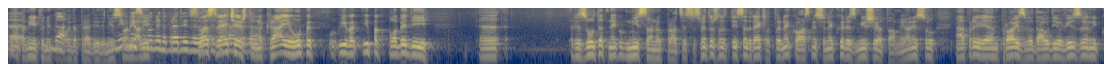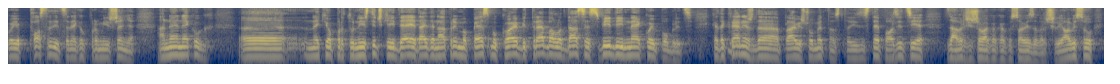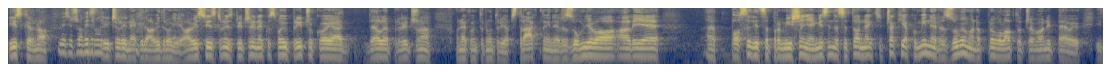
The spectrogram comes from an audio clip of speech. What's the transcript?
Ne, pa nije to niko da. mogu da predvide, nisu oni, nisu ali mogli da predvide. Sva sreća je što da. na kraju upek, ipak, ipak pobedi e, rezultat nekog misalnog procesa. Sve to što ti sad rekla, to je neko osmislio, neko je razmišljao o tome i oni su napravili jedan proizvod audio-vizualni koji je posledica nekog promišljanja, a ne nekog e, neke oportunističke ideje, daj da napravimo pesmu koja bi trebalo da se svidi nekoj publici. Kada kreneš da praviš umetnost iz te pozicije, završiš ovako kako su ovi završili. Ovi su iskreno Misliš, ovi drugi? ispričali neku, da, ovi drugi. Ovi su iskreno ispričali neku svoju priču koja deluje prilično u nekom trenutku i abstraktno i nerazumljivo, ali je e, posledica promišljanja i mislim da se to nekde, čak i ako mi ne razumemo na prvu loptu o čemu oni pevaju, i e,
